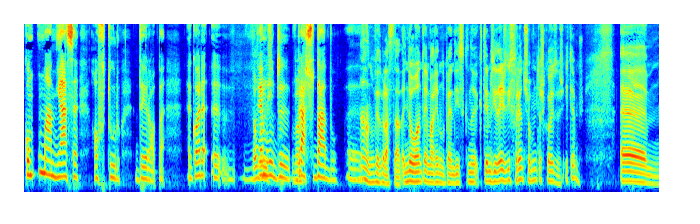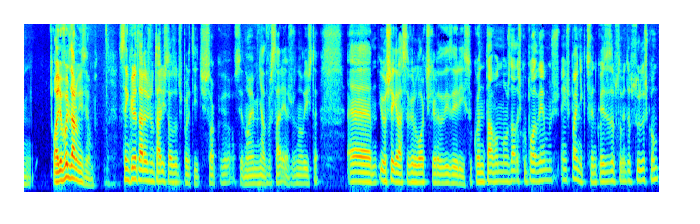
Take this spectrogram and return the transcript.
como uma ameaça ao futuro da Europa. Agora, eh, então vemos-lo de vamos... braço dado. Eh... Não, não vê de braço dado. Ainda ontem Marine Le Pen disse que, que temos ideias diferentes sobre muitas coisas. E temos. Uh, olha, vou-lhe dar um exemplo sem querer estar a juntar isto aos outros partidos, só que você não é a minha adversária, é jornalista. Uh, eu achei graça ver o Bloco de Esquerda dizer isso quando estavam de mãos dadas com o Podemos em Espanha, que defende coisas absolutamente absurdas, como,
